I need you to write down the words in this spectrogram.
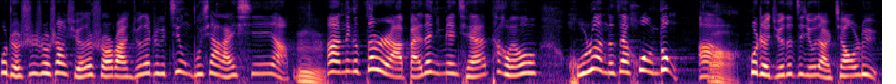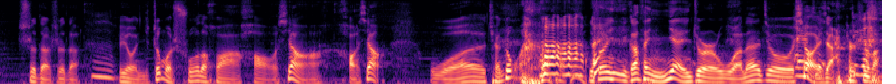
或者是说上学的时候吧，你觉得这个静不下来心呀，嗯啊，那个字儿啊摆在你面前，它好像胡乱的在晃动啊，或者觉得自己有点焦虑。是的，是的，嗯，哎呦，你这么说的话，好像啊，好像。我全中，所以你刚才你念一句儿，我呢就笑一下，是吧？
